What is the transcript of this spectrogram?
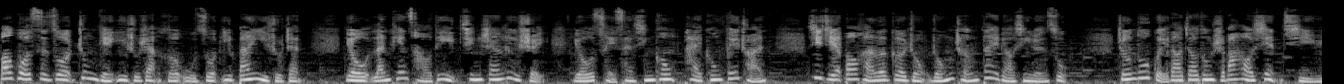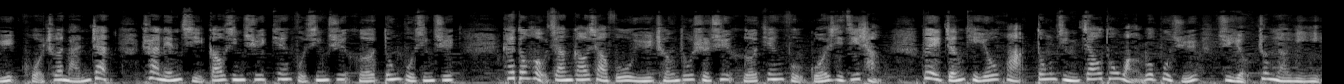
包括四座重点艺术站和五座一般艺术站，有蓝天草地、青山绿水，有璀璨星空、太空飞船，细节包含了各种蓉城代表性元素。成都轨道交通十八号线起于火车南站，串联起高新区、天府新区和东部新区。开通后将高效服务于成都市区和天府国际机场，对整体优化东进交通网络布局具有重要意义。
